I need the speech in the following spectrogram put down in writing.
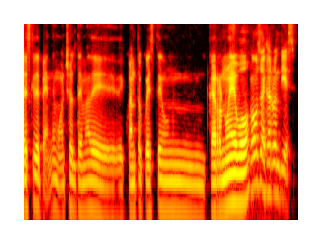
es que depende mucho el tema de, de cuánto cueste un carro nuevo. Vamos a dejarlo en 10.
